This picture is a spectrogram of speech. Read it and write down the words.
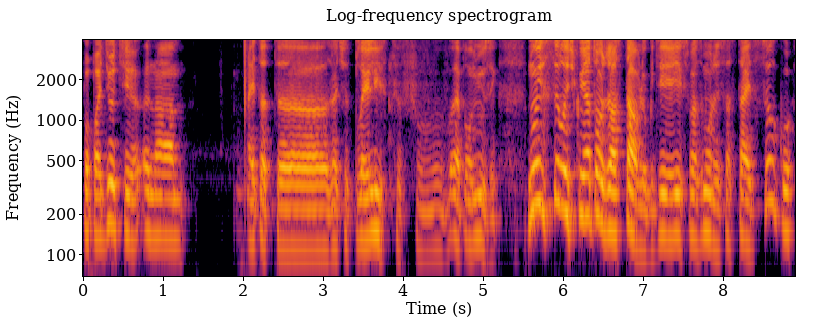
попадете на этот, э, значит, плейлист в Apple Music. Ну и ссылочку я тоже оставлю, где есть возможность оставить ссылку.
